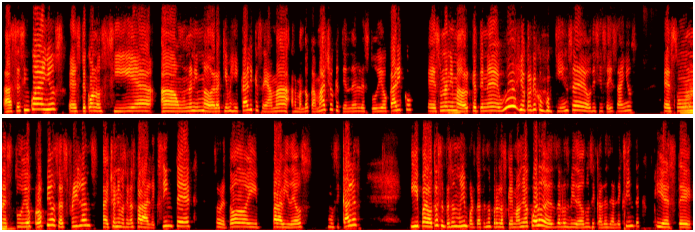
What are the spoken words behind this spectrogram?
hace cinco años este conocí a, un animador aquí en Mexicali que se llama Armando Camacho, que tiene el estudio Carico. Es un animador que tiene, yo creo que como 15 o 16 años. Es un estudio propio, o sea, es freelance. Ha hecho animaciones para Alex Intec, sobre todo, y para videos musicales. Y para otras empresas muy importantes, ¿no? Pero los que más me acuerdo es de los videos musicales de Alex Intec. Y este,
